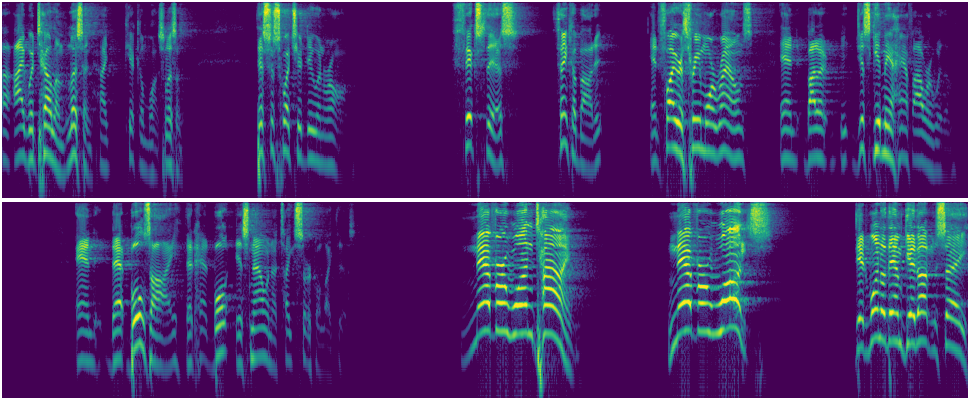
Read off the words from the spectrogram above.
uh, I would tell him, listen, I kick him once, listen, this is what you're doing wrong. Fix this, think about it, and fire three more rounds, and by the, just give me a half hour with him. And that bullseye that had bullet is now in a tight circle like this. Never one time, never once did one of them get up and say,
